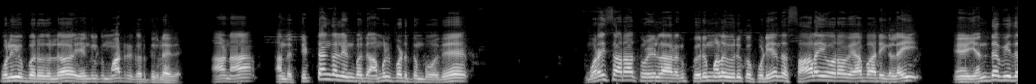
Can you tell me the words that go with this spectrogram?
பொலிவு பெறுவதிலோ எங்களுக்கு மாற்று கருத்து கிடையாது ஆனால் அந்த திட்டங்கள் என்பது அமுல்படுத்தும் போது முறைசாரா தொழிலாளர்கள் பெருமளவு இருக்கக்கூடிய அந்த சாலையோர வியாபாரிகளை எந்த வித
